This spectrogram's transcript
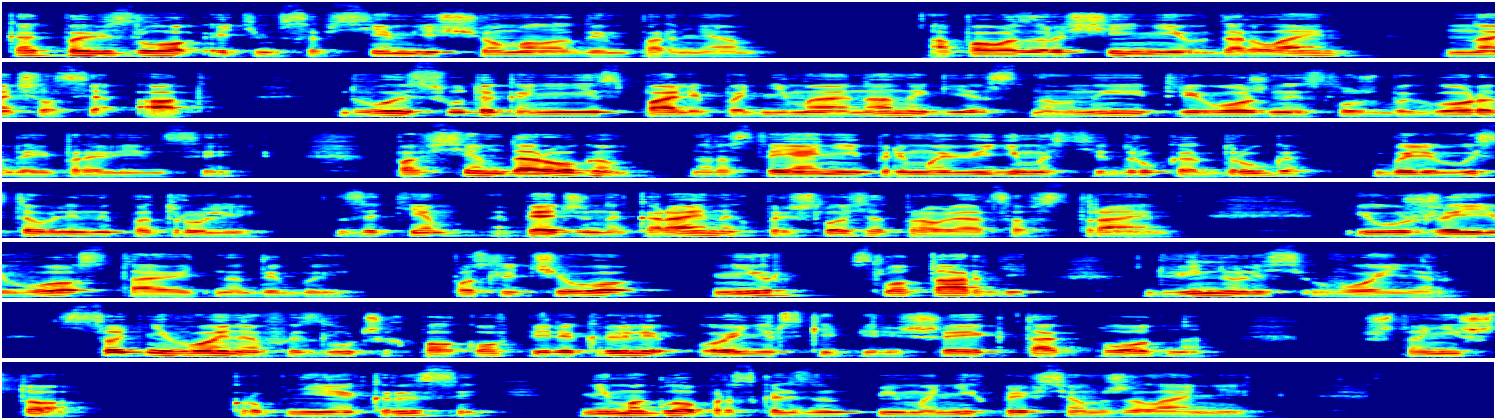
Как повезло этим совсем еще молодым парням. а по возвращении в Дарлайн начался ад. Двое суток они не спали, поднимая на ноги основные тревожные службы города и провинции. По всем дорогам, на расстоянии прямой видимости друг от друга, были выставлены патрули. Затем, опять же на Карайнах, пришлось отправляться в Страйн и уже его ставить на дыбы. После чего Нир с Лотарди двинулись в Ойнер. Сотни воинов из лучших полков перекрыли Ойнерский перешеек так плотно, что ничто, крупнее крысы, не могло проскользнуть мимо них при всем желании.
